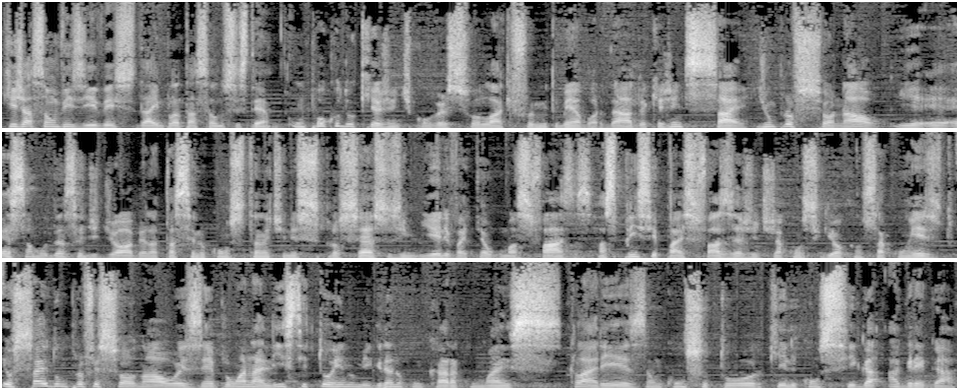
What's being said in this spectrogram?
que já são visíveis da implantação do sistema. Um pouco do que a gente conversou lá, que foi muito bem abordado, é que a gente sai de um profissional e é, essa mudança de job ela está sendo constante nesses processos e ele vai ter algumas fases. As principais fases a gente já conseguiu alcançar com êxito. Eu saio de um profissional, exemplo, um analista e estou indo migrando com um cara com mais clareza, um consultor que ele consiga agregar.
